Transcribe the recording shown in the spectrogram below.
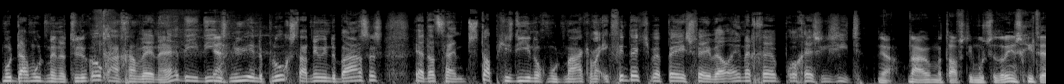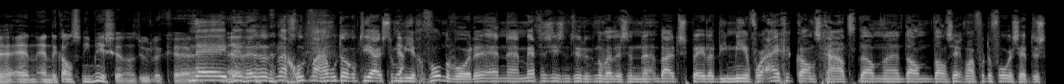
moet, daar moet men natuurlijk ook aan gaan wennen. Hè? Die, die is nu in de ploeg, staat nu in de basis. Ja, dat zijn stapjes die je nog moet maken. Maar ik vind dat je bij PSV wel enige progressie ziet. Ja, nou, Matas die moet ze erin schieten en, en de kans niet missen natuurlijk. Uh, nee, nee, nee, nou goed, maar hij moet ook op de juiste manier gevonden worden. En uh, Memphis is natuurlijk nog wel eens een, een, buitenspeler die meer voor eigen kans gaat dan, uh, dan, dan zeg maar voor de voorzet. Dus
